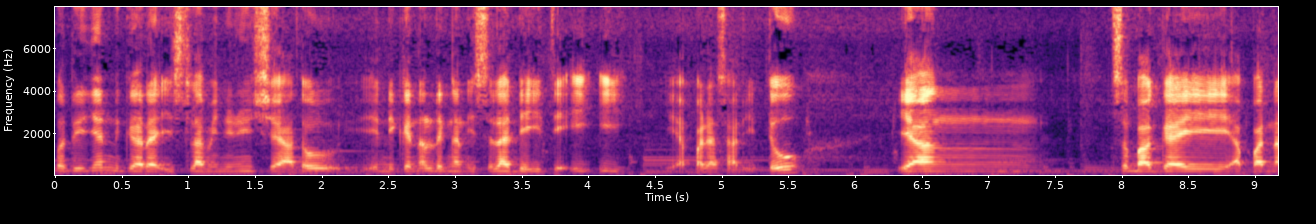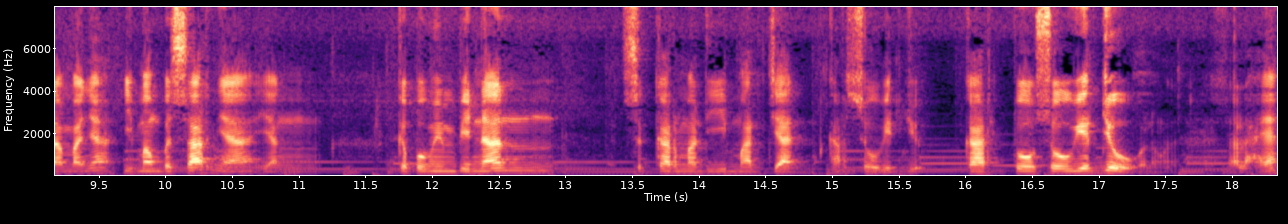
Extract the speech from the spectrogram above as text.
berdirinya negara Islam Indonesia atau yang dikenal dengan istilah DITII ya pada saat itu yang sebagai apa namanya imam besarnya yang kepemimpinan Sekar Madi Marjan Karso Wirjo Kartoso Wirjo kalau nggak salah ya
